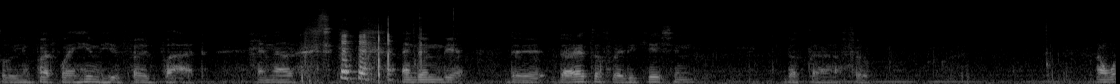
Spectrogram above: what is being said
So, in fact, for him, he felt bad. And, I, and then the, the director for education, Dr. Phil, and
